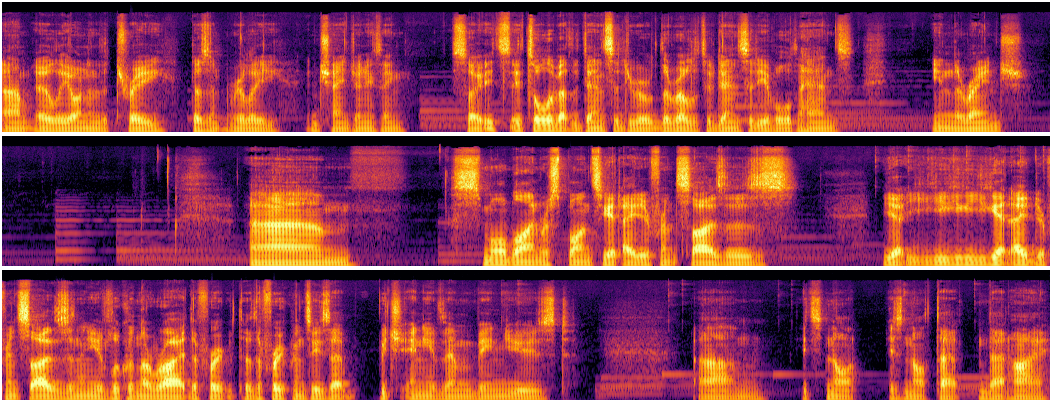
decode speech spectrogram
um, early on in the tree doesn't really change anything. So it's it's all about the density the relative density of all the hands in the range. Um, small blind response, you get eight different sizes. Yeah, you, you, get eight different sizes, and then you look on the right, the, fre the, frequencies at which any of them are being used. Um, it's not it's not that that high.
